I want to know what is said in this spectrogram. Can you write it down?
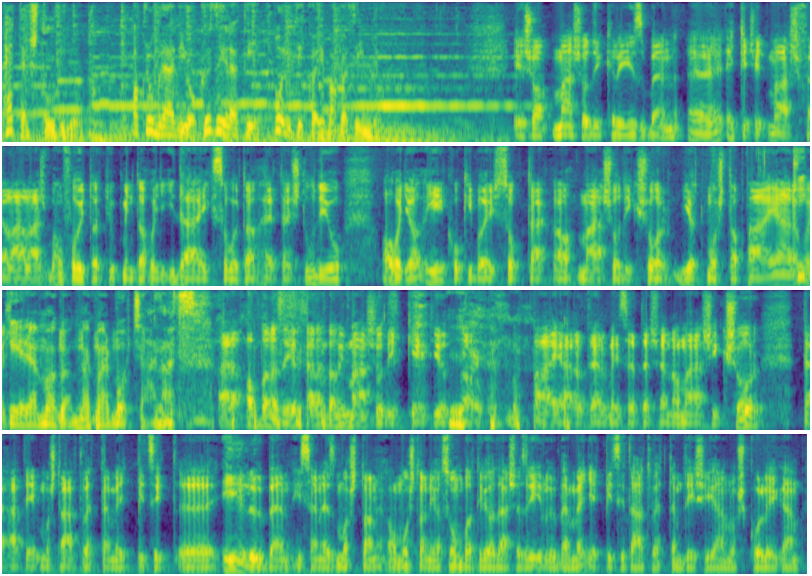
Hetes stúdió. A Klubrádió közéleti politikai magazinja. És a második részben eh, egy kicsit más felállásban folytatjuk, mint ahogy idáig szólt a hetes stúdió, ahogy a jéghokiba is szokták, a második sor jött most a pályára. Kikérem hogy... magamnak, már bocsánat. Eh, abban az értelemben, hogy másodikként jött a pályára természetesen a másik sor, tehát én most átvettem egy picit eh, élőben, hiszen ez mostan, a mostani a szombati adás az élőben megy, egy picit átvettem Dési János kollégám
